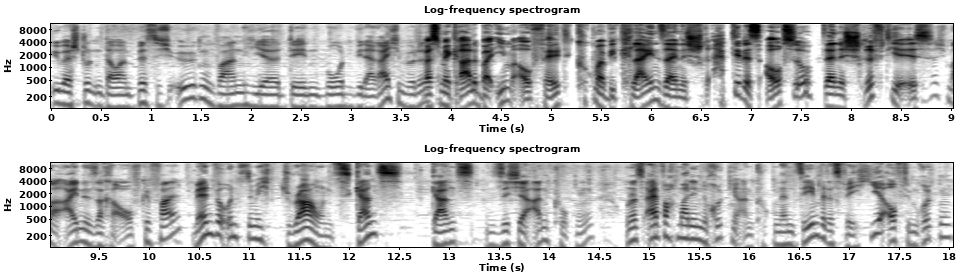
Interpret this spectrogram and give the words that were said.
über Stunden dauern, bis ich irgendwann hier den Boden wieder erreichen würde. Was mir gerade bei ihm auffällt, guck mal, wie klein seine Schrift. Habt ihr das auch so? Seine Schrift hier Ist ist. euch mal eine Sache aufgefallen? Wenn wir uns nämlich Drowns ganz, ganz sicher angucken und uns einfach mal den Rücken angucken, dann sehen wir, dass wir hier auf dem Rücken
